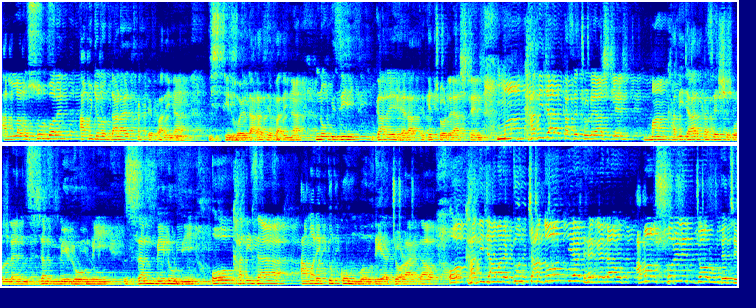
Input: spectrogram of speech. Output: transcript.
আল্লাহ রসুল বলেন, আমি যেন দাঁড়ায় থাকতে পারি না, স্থির হয়ে দাঁড়াতে পারি না। নবীজি গাড়ে হেরা থেকে চলে আসলেন। মা খাদিজার কাছে চলে আসলেন। মা খাদিজার কাছে এসে বললেন, জাম্মিলুনি জাম্মিলুনি, ও খাদিজা আমার একটু কম্বল দিয়ে জড়ায় দাও। ও খাদিজা, আমার একটু চাদর দিয়ে ঢেকে দাও। আমার শরীরে জ্বর উঠেছে।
